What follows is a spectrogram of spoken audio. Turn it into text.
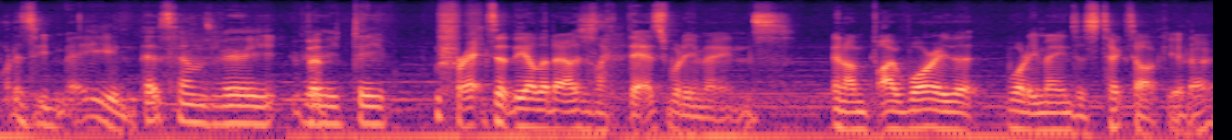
What does he mean? That sounds very, very but deep. Cracked it the other day. I was just like, that's what he means, and I'm I worry that what he means is TikTok. You know,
